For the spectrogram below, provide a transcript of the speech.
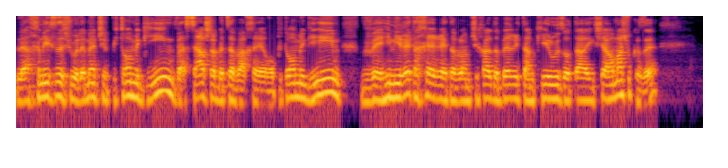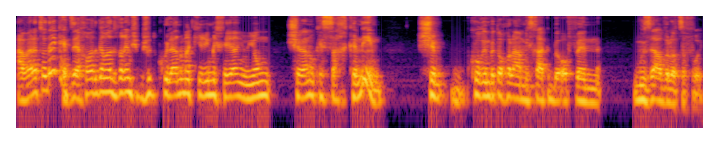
להכניס איזשהו אלמנט של פתאום מגיעים והשיער שלה בצבע אחר או פתאום מגיעים והיא נראית אחרת אבל ממשיכה לדבר איתם כאילו זו אותה אישה או משהו כזה. אבל את צודקת זה יכול להיות גם הדברים שפשוט כולנו מכירים מחיי היום שלנו כשחקנים שקורים בתוך עולם המשחק באופן מוזר ולא צפוי.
